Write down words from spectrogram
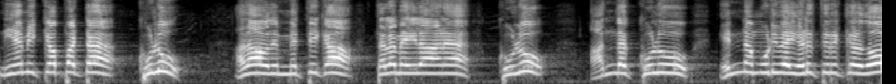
நியமிக்கப்பட்ட குழு அதாவது மெத்திகா தலைமையிலான குழு அந்த குழு என்ன முடிவை எடுத்திருக்கிறதோ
